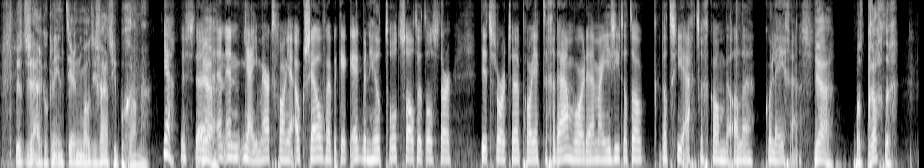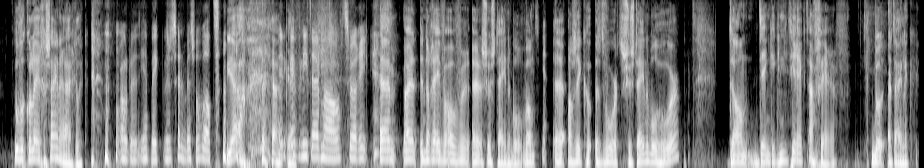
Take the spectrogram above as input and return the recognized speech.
Dus het is eigenlijk ook een intern motivatieprogramma. Ja, dus uh, Ja. En, en ja, je merkt gewoon, ja, ook zelf heb ik, ik, ik ben heel trots altijd als er dit soort uh, projecten gedaan worden. Maar je ziet dat ook, dat zie je eigenlijk terugkomen bij alle collega's. Ja, wat prachtig. Hoeveel collega's zijn er eigenlijk? Oh, dat, ja, ik, er zijn er best wel wat. Ja, ja Weet ik oké. even niet uit mijn hoofd, sorry. Um, maar nog even over uh, sustainable. Want Ja. uh, als ik het woord sustainable hoor, dan denk ik niet direct aan verf. Ik Uiteindelijk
